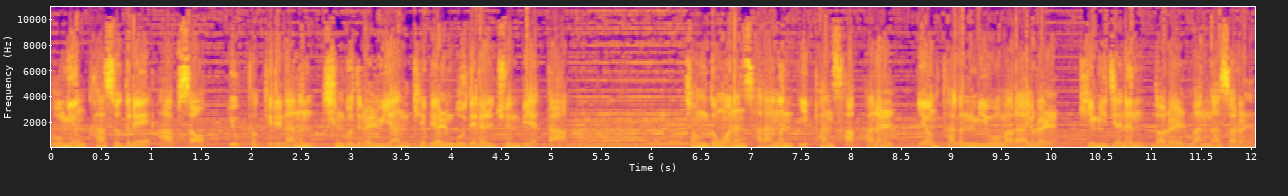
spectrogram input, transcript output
무명 가수들에 앞서 육덕길이라는 친구들을 위한 개별 무대를 준비했다. 정동원은 사랑은 이판 사판을, 영탁은 미워 말아요를, 김희재는 너를 만나서를,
